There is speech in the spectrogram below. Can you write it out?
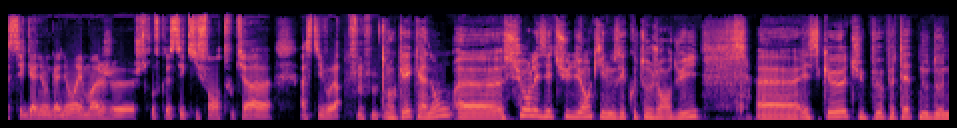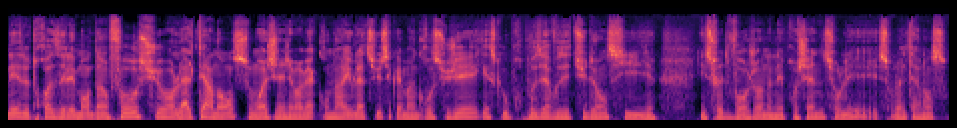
c'est gagnant-gagnant. Et moi, je, je trouve que c'est kiffant en tout cas euh, à ce niveau-là. ok, canon. Euh, sur les étudiants qui nous écoutent aujourd'hui, euh, est-ce que tu peux peut-être nous donner deux trois éléments d'infos sur l'alternance? Moi, j'aimerais bien qu'on arrive là-dessus. C'est quand même un gros sujet. Qu'est-ce que vous proposez à vos étudiants si souhaitent vous rejoindre l'année prochaine sur les sur l'alternance?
